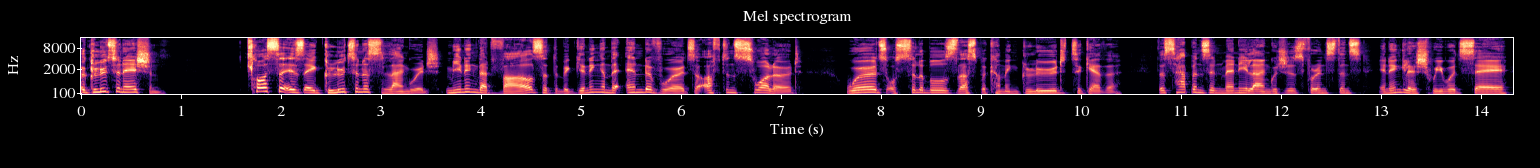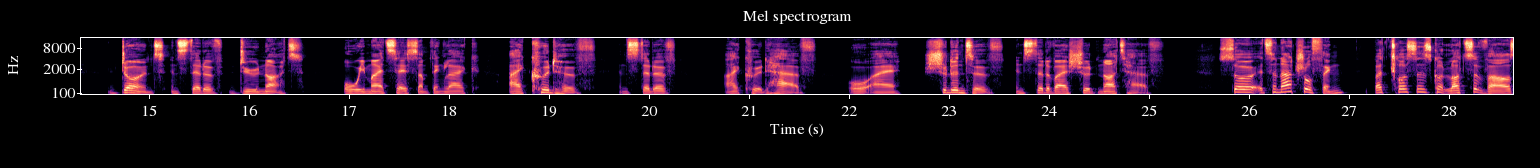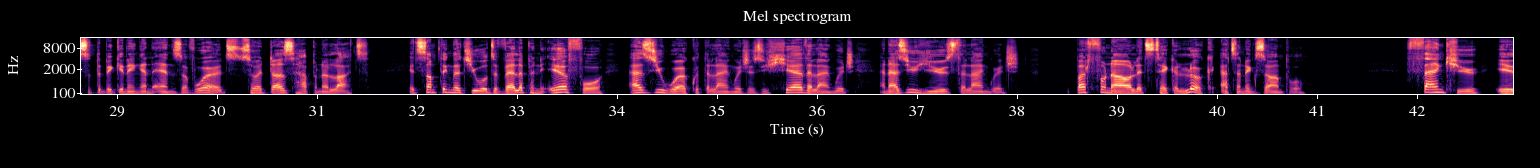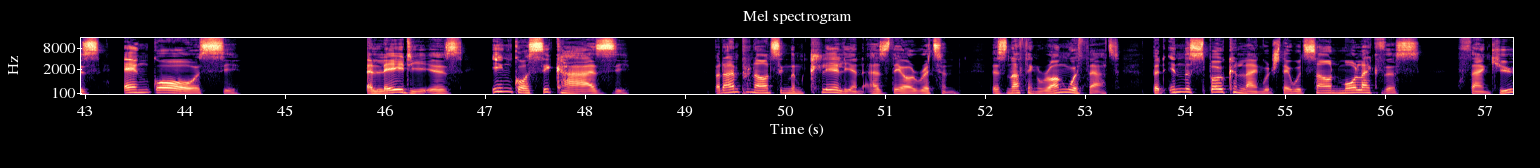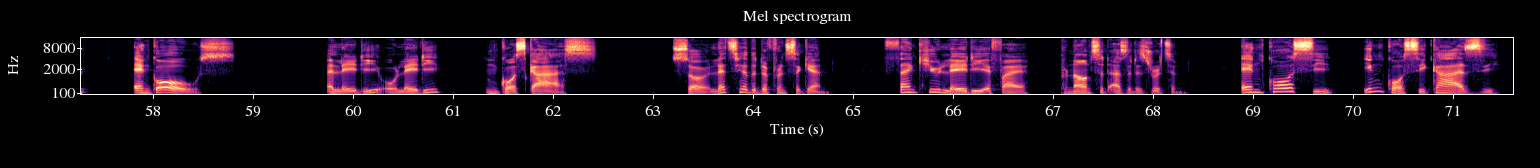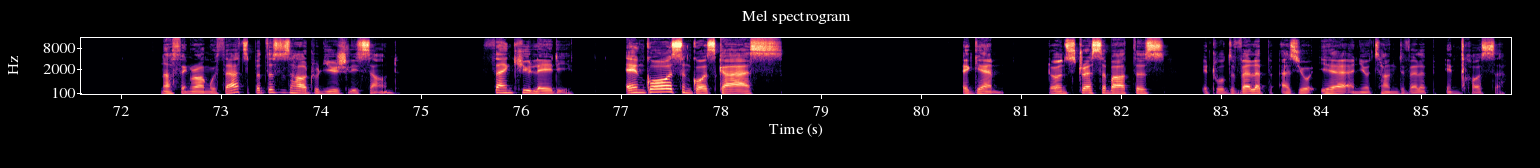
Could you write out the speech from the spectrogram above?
Agglutination. Xhosa is a glutinous language, meaning that vowels at the beginning and the end of words are often swallowed, words or syllables thus becoming glued together. This happens in many languages. For instance, in English, we would say don't instead of do not. Or we might say something like I could have instead of I could have. Or I shouldn't have instead of I should not have. So it's a natural thing, but Xhosa has got lots of vowels at the beginning and ends of words, so it does happen a lot. It's something that you will develop an ear for as you work with the language, as you hear the language, and as you use the language. But for now, let's take a look at an example. Thank you is enkosi. A lady is inkosikazi. But I'm pronouncing them clearly and as they are written. There's nothing wrong with that, but in the spoken language they would sound more like this. Thank you, enkos. A lady or lady, nkoskas. So let's hear the difference again. Thank you, lady, if I pronounce it as it is written. Enkosi, inkosikazi. Nothing wrong with that, but this is how it would usually sound. Thank you, lady. Enkos nkoskas. Again, don't stress about this. It will develop as your ear and your tongue develop in Xhosa.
